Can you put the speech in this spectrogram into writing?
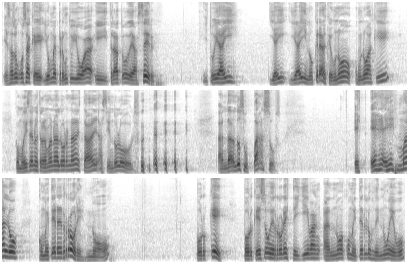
Esas son cosas que yo me pregunto y yo ah, y trato de hacer. Y estoy ahí, y ahí, y ahí. No crean que uno, uno aquí, como dice nuestra hermana Lorna, está haciéndolo, anda dando sus pasos. ¿Es, ¿Es malo cometer errores? No. ¿Por qué? porque esos errores te llevan a no cometerlos de nuevo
